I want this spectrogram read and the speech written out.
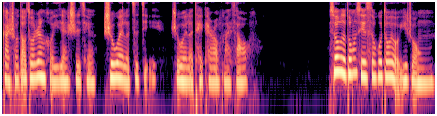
感受到做任何一件事情是为了自己，是为了 take care of myself。所有的东西似乎都有一种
